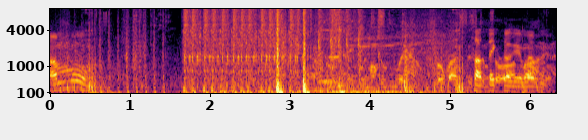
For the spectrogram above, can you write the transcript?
අම්මෝ Complete. Robot systems සතෙක් are වගේ online. මැරුණා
